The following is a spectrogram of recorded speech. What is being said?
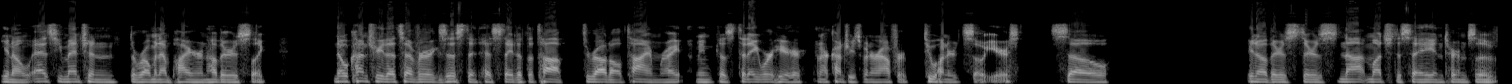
you know, as you mentioned, the Roman Empire and others, like no country that's ever existed has stayed at the top throughout all time, right? I mean, because today we're here and our country's been around for 200 so years. So, you know, there's there's not much to say in terms of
